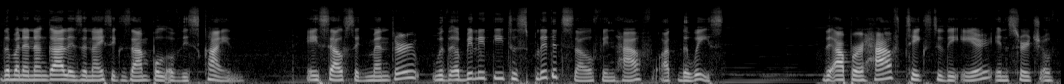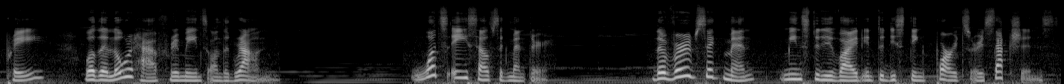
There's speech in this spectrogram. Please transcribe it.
The manananggal is a nice example of this kind, a self-segmenter with the ability to split itself in half at the waist. The upper half takes to the air in search of prey, while the lower half remains on the ground. What's a self-segmenter? The verb segment means to divide into distinct parts or sections.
